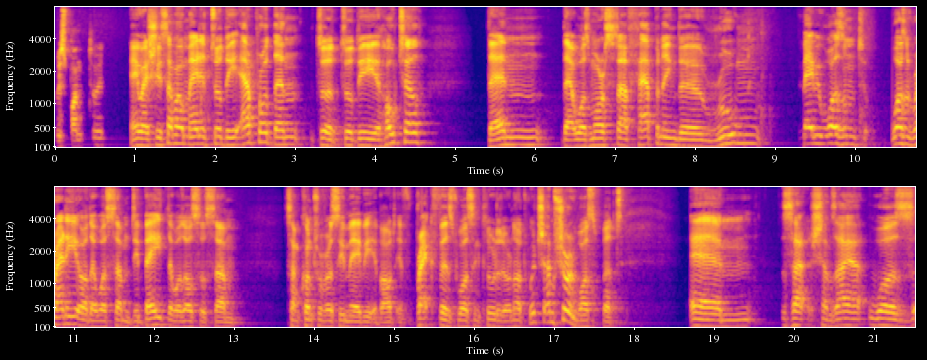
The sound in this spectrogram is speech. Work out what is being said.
respond to it. Anyway, she somehow made it to the airport, then to to the hotel. Then there was more stuff happening. The room maybe wasn't wasn't ready, or there was some debate. There was also some some controversy maybe about if breakfast was included or not, which I'm sure it was. But um, Zhansaya was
